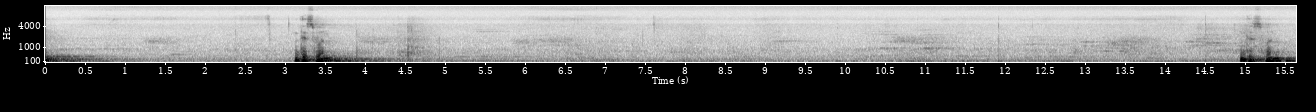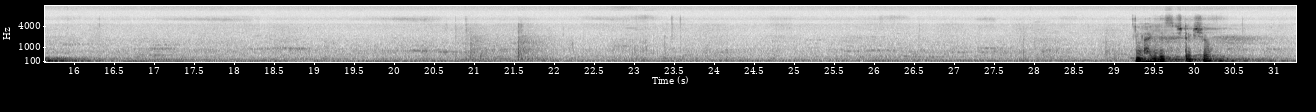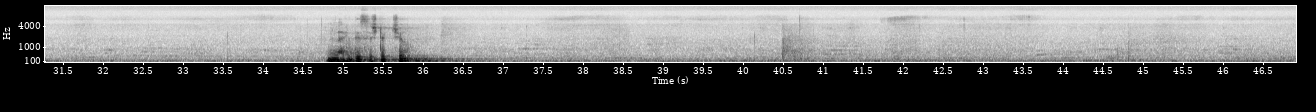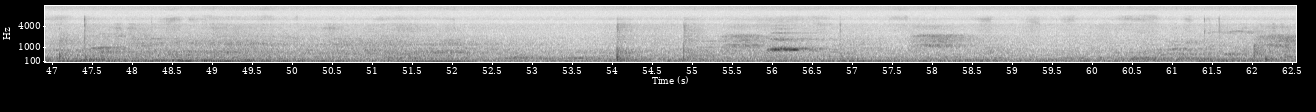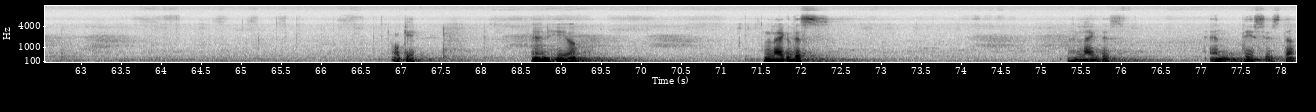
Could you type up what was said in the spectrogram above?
this one this one. Like this structure. Like this structure like this. And like this. And this is the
